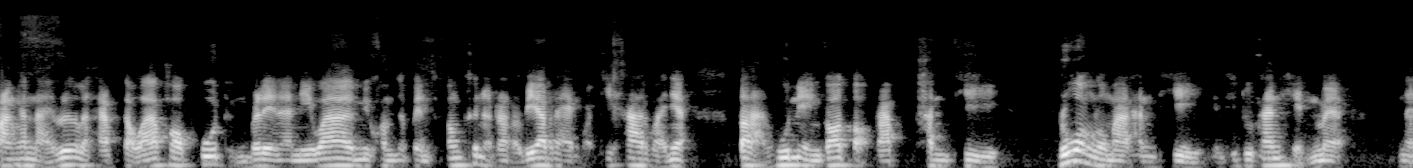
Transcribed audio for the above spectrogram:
ฟังกันหลายเรื่องแหละครับ แต่ว่าพอพูดถึงประเด็นอันนี้ว่ามีความจำเป็นต้องขึ้นอัตราดอกเบี้ยแรงกว่าที่คาดไว้เนี่ย ตลาดหุ้นเองก็ตอบรับทันที ร่วงลงมาทันที อย่างที่ทุกท่านเห็นมาใน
